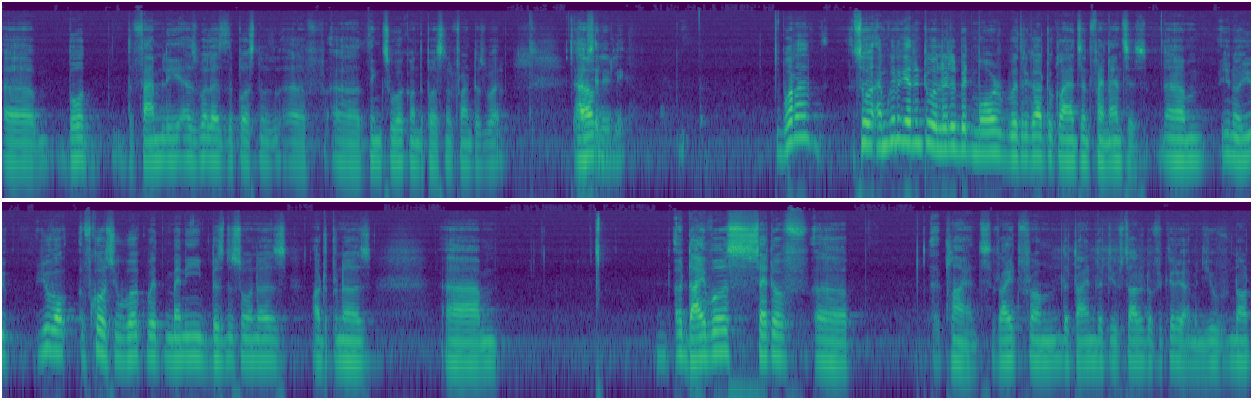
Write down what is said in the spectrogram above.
uh, both the family as well as the personal uh, f- uh, things work on the personal front as well. Um, Absolutely. what are so i'm going to get into a little bit more with regard to clients and finances um, you know you you of course you work with many business owners entrepreneurs um, a diverse set of uh, clients right from the time that you've started off your career. I mean you've not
